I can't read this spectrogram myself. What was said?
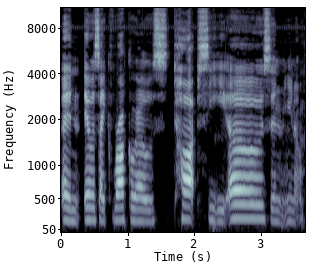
And it was like Rockwell's top CEOs and, you know,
